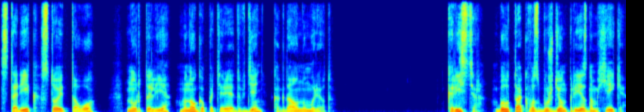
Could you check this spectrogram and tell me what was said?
старик стоит того, Нуртелье много потеряет в день, когда он умрет. Кристер был так возбужден приездом Хейке,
